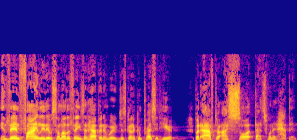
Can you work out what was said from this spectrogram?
And then finally, there were some other things that happened, and we're just going to compress it here. But after I saw it, that's when it happened.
